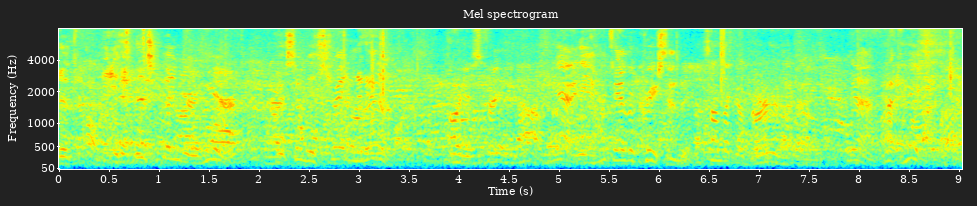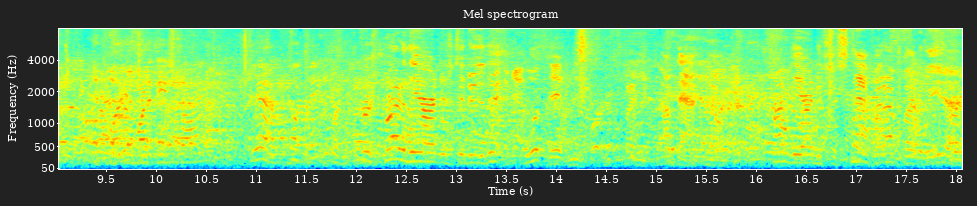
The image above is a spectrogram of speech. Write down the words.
to, it's this finger here, but somebody straighten it out. Oh, you straighten it out. Yeah, you have to have a crease in it. That sounds like a burner thing. Yeah, but hey, One of these strong? Yeah, I'll take one. first part of the art is to do this. Whoop, it- Not that, no. Part of the art is to snap it up out of the air.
